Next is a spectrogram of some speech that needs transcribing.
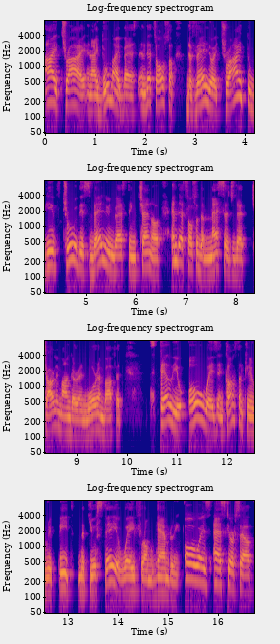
I try and I do my best, and that's also the value I try to give through this value investing channel, and that's also the message that Charlie Munger and Warren Buffett tell you always and constantly repeat that you stay away from gambling. Always ask yourself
